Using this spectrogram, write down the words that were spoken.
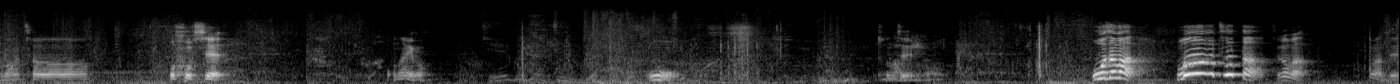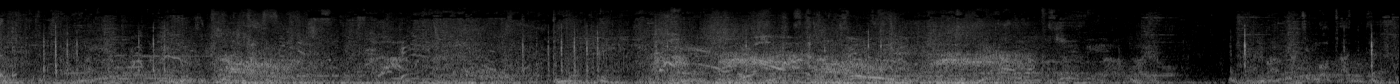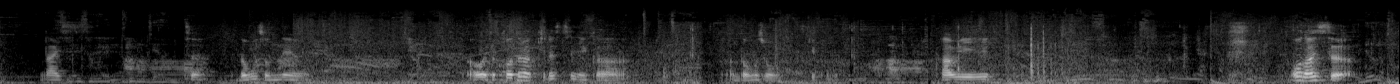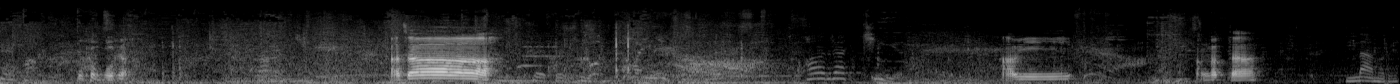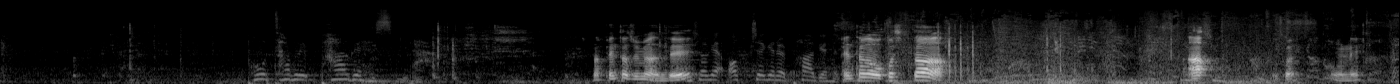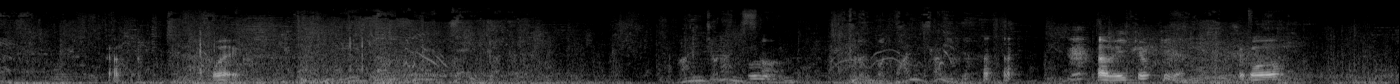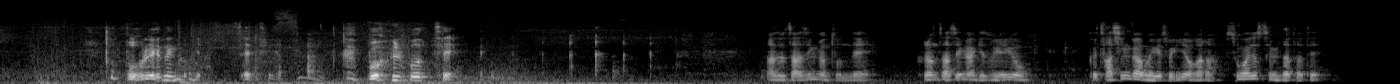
도망쳐. 오, 쉣. 오나, 이거? 오! 천재. 오, 잠깐! 와, 찢었다! 잠깐만. 하면 안 되는데. 나이스. 진짜 너무 좋네요. 어, 이제 쿼드라킬 했으니까 아, 너무 좋은 기분. 가위. 어, 나이스. 이거 뭐야? 가자. 가위. 반갑다. 마무리 포탑을 파괴했습니다 나 펜타 주면 안 돼? 적의 업체계를 파괴했습니다 펜타가 먹고 싶다. 아, 이걸 먹네. 아, 뭐야 이거? 아왜 이렇게 웃기냐? 그거 뭐라는 거 야? 세트야. 뭘 못해? 아주 자신감 좋네. 그런 자신감 계속 이어 그 자신감을 계속 이어가라. 수고하셨습니다, 다들.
